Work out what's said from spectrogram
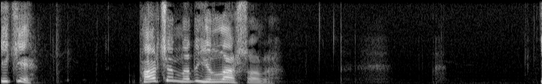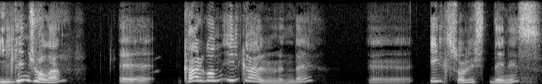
İki. Parçanın adı Yıllar Sonra. İlginç olan e, Kargo'nun ilk albümünde e, ilk solist Deniz.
